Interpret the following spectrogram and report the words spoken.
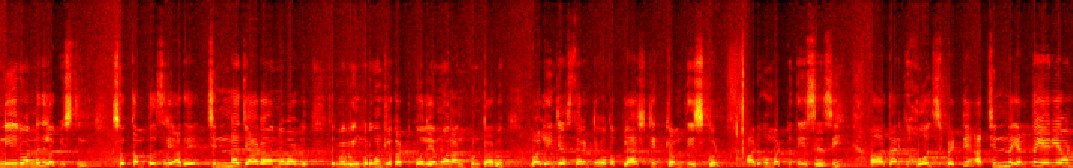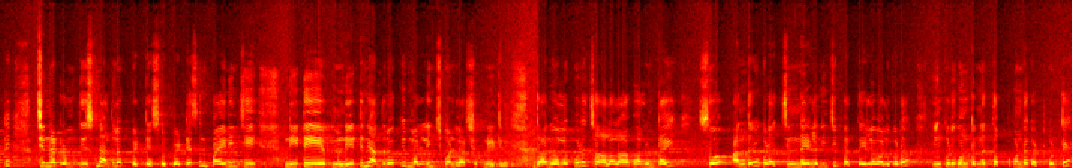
నీరు అన్నది లభిస్తుంది. సో కంపల్సరీ అదే చిన్న జాగా ఉన్నవాళ్ళు సరే మేము ఇంకుడు గుంటలు కట్టుకోలేము అని అనుకుంటారు. వాళ్ళు ఏం చేస్తారంటే ఒక ప్లాస్టిక్ డ్రమ్ తీసుకోండి. అడుగు మట్టు తీసేసి దానికి హోల్స్ పెట్టి ఆ చిన్న ఎంత ఏరియా ఉంటే చిన్న డ్రమ్ తీసుకుని అందులోకి పెట్టేసుకోండి. పెట్టేసుకుని పైనుంచి నీటి నీటిని అందులోకి మళ్ళించుకోండి వర్షపు నీటిని. దానివల్ల కూడా చాలా లాభాలు ఉంటాయి. సో అందరూ కూడా చిన్న ఇళ్ళ నుంచి పెద్ద ఇళ్ళ వాళ్ళు కూడా ఇంకుడు తప్పకుండా కట్టుకుంటే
